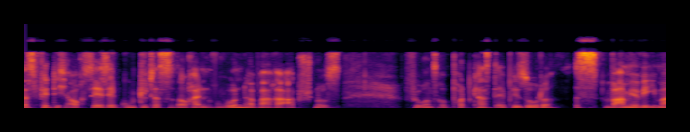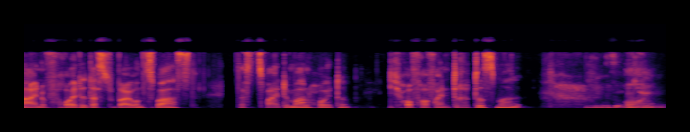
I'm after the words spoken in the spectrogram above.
Das finde ich auch sehr, sehr gut. Das ist auch ein wunderbarer Abschluss für unsere Podcast-Episode. Es war mir wie immer eine Freude, dass du bei uns warst. Das zweite Mal heute. Ich hoffe auf ein drittes Mal. Und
